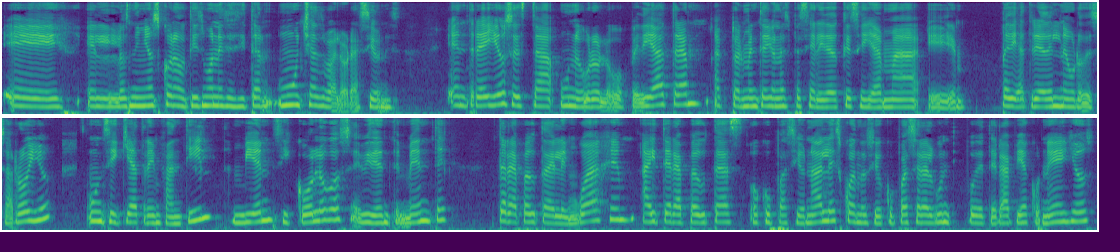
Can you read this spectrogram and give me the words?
Eh, los niños con autismo necesitan muchas valoraciones. Entre ellos está un neurólogo pediatra. Actualmente hay una especialidad que se llama eh, pediatría del neurodesarrollo. Un psiquiatra infantil, también psicólogos, evidentemente. Terapeuta del lenguaje. Hay terapeutas ocupacionales cuando se ocupa hacer algún tipo de terapia con ellos.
